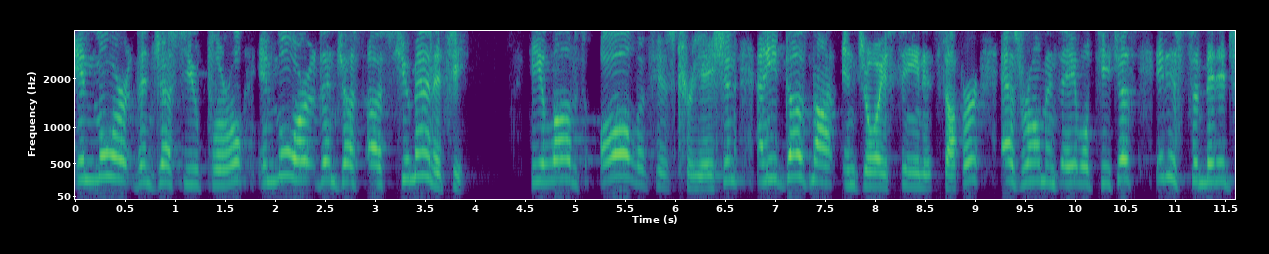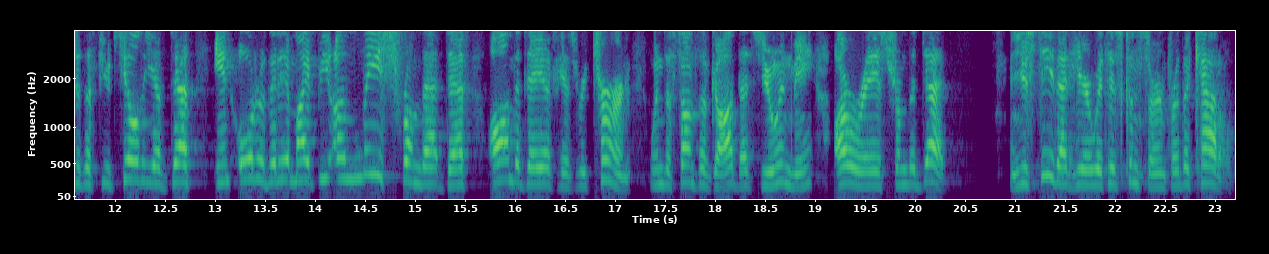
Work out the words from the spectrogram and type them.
in more than just you, plural, in more than just us, humanity. He loves all of his creation, and he does not enjoy seeing it suffer. As Romans 8 will teach us, it is submitted to the futility of death in order that it might be unleashed from that death on the day of his return, when the sons of God, that's you and me, are raised from the dead. And you see that here with his concern for the cattle.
